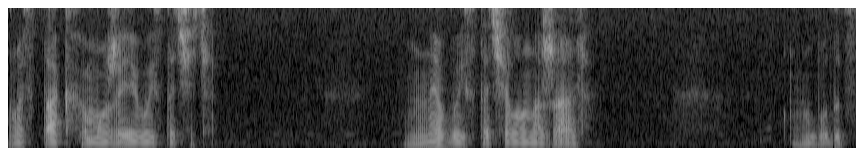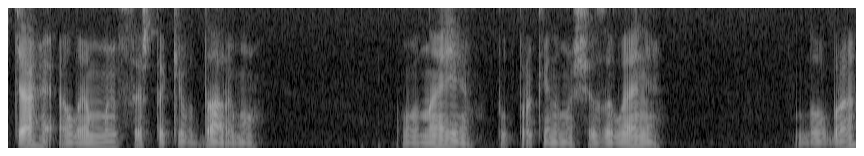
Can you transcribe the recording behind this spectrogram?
Ось так може і вистачить. Не вистачило, на жаль. Будуть стяги, але ми все ж таки вдаримо в неї. Тут прокинемо ще зелені. Добре,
